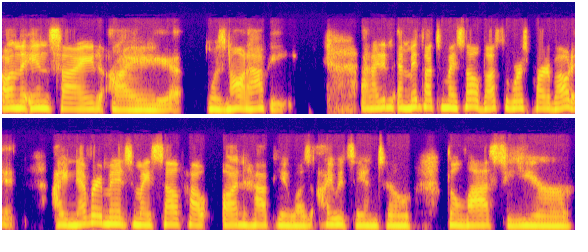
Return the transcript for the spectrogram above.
on the inside i was not happy and I didn't admit that to myself. That's the worst part about it. I never admitted to myself how unhappy I was, I would say, until the last year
